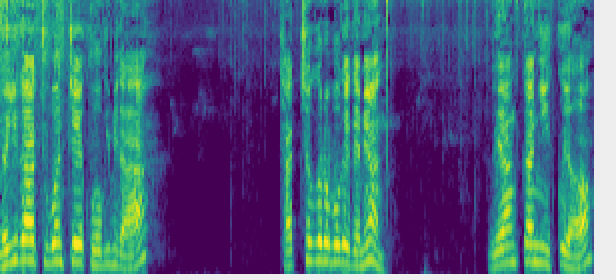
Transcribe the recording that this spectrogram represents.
여기가 두 번째 구옥입니다. 좌측으로 보게 되면 외양간이 있고요.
